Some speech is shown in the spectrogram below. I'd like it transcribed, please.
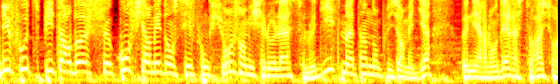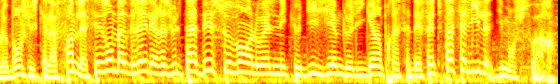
Du foot, Peter Bosch confirmé dans ses fonctions. Jean-Michel Aulas le 10 matin dans plusieurs médias. Le néerlandais restera sur le banc jusqu'à la fin de la saison malgré les résultats décevants à l'OL n'est que dixième de Ligue 1 après sa défaite face à Lille dimanche soir.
